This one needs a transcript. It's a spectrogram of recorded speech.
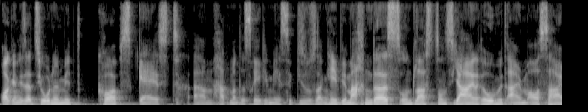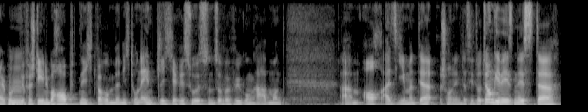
Organisationen mit Korpsgeist ähm, hat man das regelmäßig, die so sagen, hey, wir machen das und lasst uns ja in Ruhe mit allem außerhalb mhm. und wir verstehen überhaupt nicht, warum wir nicht unendliche Ressourcen zur Verfügung haben und ähm, auch als jemand, der schon in der Situation gewesen ist, der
